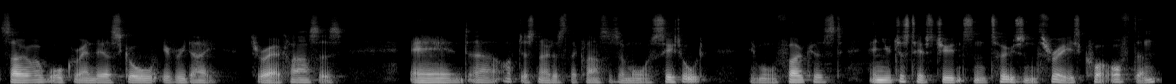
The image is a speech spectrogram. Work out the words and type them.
So I walk around our school every day through our classes and uh, I've just noticed the classes are more settled, they're more focused and you just have students in twos and threes quite often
